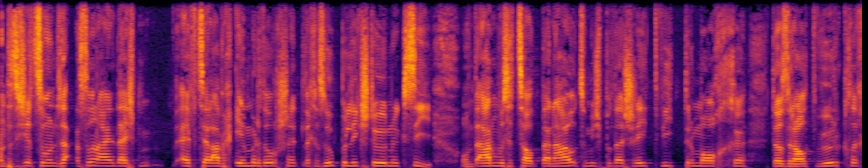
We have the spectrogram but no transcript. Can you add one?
und das ist jetzt so ein, so ein der ist FCL einfach immer durchschnittlicher Super League-Stürmer gewesen. Und er muss jetzt halt dann auch zum Beispiel den Schritt weitermachen, dass er halt wirklich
